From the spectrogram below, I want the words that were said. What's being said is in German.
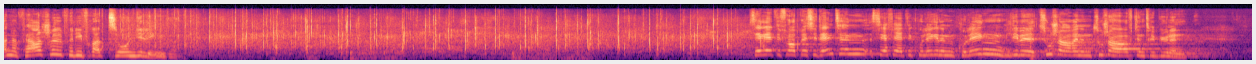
Anne Ferschel für die Fraktion Die Linke. Sehr geehrte Frau Präsidentin, sehr verehrte Kolleginnen und Kollegen, liebe Zuschauerinnen und Zuschauer auf den Tribünen!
